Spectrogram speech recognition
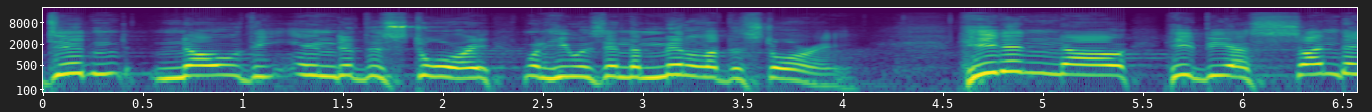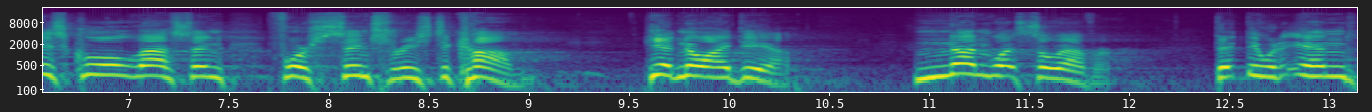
didn't know the end of the story when he was in the middle of the story. He didn't know he'd be a Sunday school lesson for centuries to come. He had no idea, none whatsoever, that it would end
